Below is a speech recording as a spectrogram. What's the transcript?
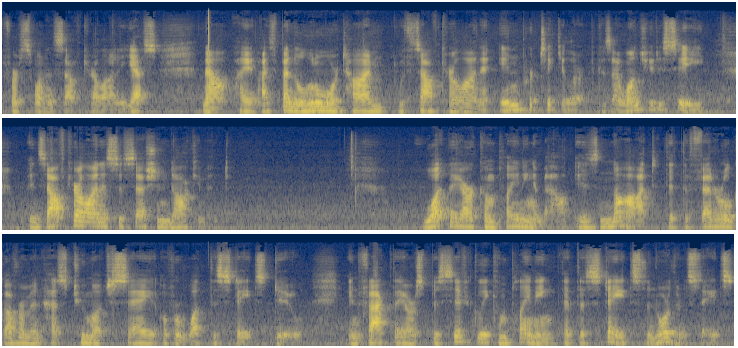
First one in South Carolina. Yes. Now, I, I spend a little more time with South Carolina in particular because I want you to see in South Carolina's secession document, what they are complaining about is not that the federal government has too much say over what the states do. In fact, they are specifically complaining that the states, the northern states,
